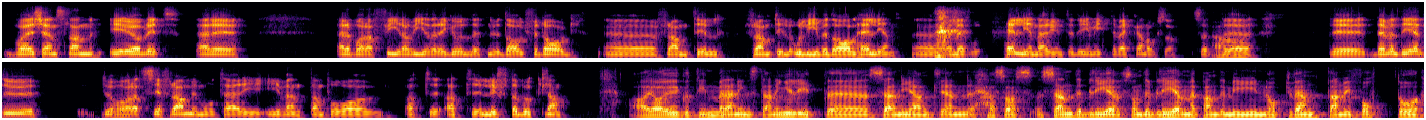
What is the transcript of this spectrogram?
vad är känslan i övrigt? Är det, är det bara fira vidare guldet nu dag för dag eh, fram till fram till Olivedal-helgen. Eh, eller helgen är det ju inte, det är mitt i veckan också. Så att, ja. Eh, det, det, är väl det du, du har att se fram emot här i, i väntan på att, att lyfta bucklan. Ja, jag har ju gått in med den inställningen lite eh, sen egentligen. Alltså, sen det blev som det blev med pandemin och väntan vi fått och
